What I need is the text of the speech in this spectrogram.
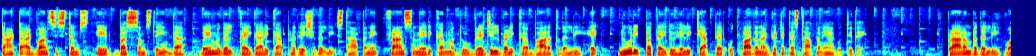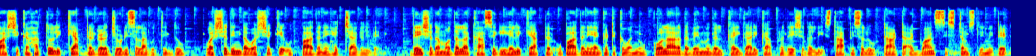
ಟಾಟಾ ಅಡ್ವಾನ್ಸ್ ಸಿಸ್ಟಮ್ಸ್ ಏರ್ ಬಸ್ ಸಂಸ್ಥೆಯಿಂದ ವೇಮಗಲ್ ಕೈಗಾರಿಕಾ ಪ್ರದೇಶದಲ್ಲಿ ಸ್ಥಾಪನೆ, ಫ್ರಾನ್ಸ್, ಅಮೆರಿಕ ಮತ್ತು ಬ್ರೆಜಿಲ್ ಬಳಿಕ ಭಾರತದಲ್ಲಿ ಹೆ, ನೂರಿಪ್ಪತ್ತೈದು ಹೆಲಿಕಾಪ್ಟರ್ ಉತ್ಪಾದನಾ ಘಟಕ ಸ್ಥಾಪನೆಯಾಗುತ್ತಿದೆ. ಪ್ರಾರಂಭದಲ್ಲಿ ವಾರ್ಷಿಕ ಹತ್ತು ಹೆಲಿಕಾಪ್ಟರ್ಗಳ ಜೋಡಿಸಲಾಗುತ್ತಿದ್ದು, ವರ್ಷದಿಂದ ವರ್ಷಕ್ಕೆ ಉತ್ಪಾದನೆ ಹೆಚ್ಚಾಗಲಿದೆ. ದೇಶದ ಮೊದಲ ಖಾಸಗಿ ಹೆಲಿಕಾಪ್ಟರ್ ಉಪಾದನೆಯ ಘಟಕವನ್ನು ಕೋಲಾರದ ವೇಮಗಲ್ ಕೈಗಾರಿಕಾ ಪ್ರದೇಶದಲ್ಲಿ ಸ್ಥಾಪಿಸಲು Tata advance systems limited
